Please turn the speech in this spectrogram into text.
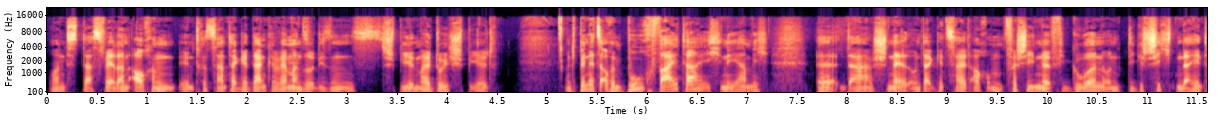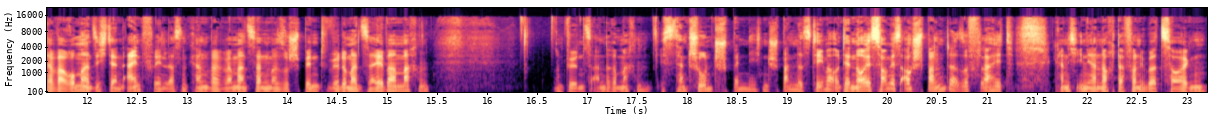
Und das wäre dann auch ein interessanter Gedanke, wenn man so dieses Spiel mal durchspielt. Und ich bin jetzt auch im Buch weiter, ich näher mich äh, da schnell. Und da geht's halt auch um verschiedene Figuren und die Geschichten dahinter, warum man sich denn einfrieren lassen kann, weil wenn man es dann mal so spinnt, würde man selber machen und würden es andere machen, ist dann schon ständig ein spannendes Thema. Und der neue Song ist auch spannend, also vielleicht kann ich ihn ja noch davon überzeugen,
